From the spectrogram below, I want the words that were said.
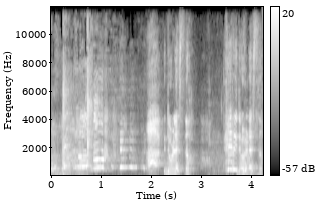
왼쪽. 놀랬어. 테리 놀랬어.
